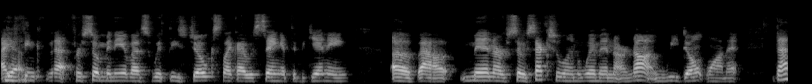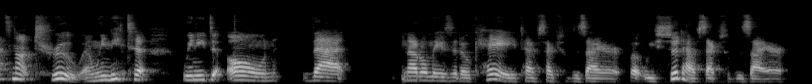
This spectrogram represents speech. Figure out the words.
I yeah. think that for so many of us with these jokes, like I was saying at the beginning about men are so sexual and women are not, and we don't want it. That's not true. And we need to, we need to own that not only is it okay to have sexual desire, but we should have sexual desire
